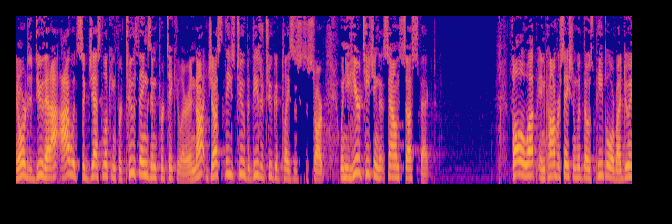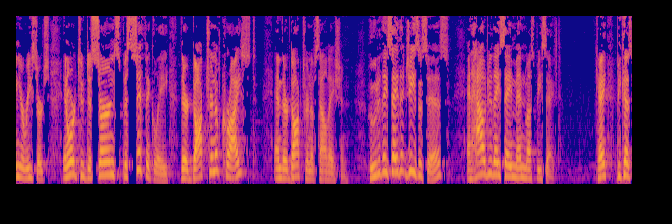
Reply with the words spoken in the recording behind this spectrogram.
In order to do that, I, I, would suggest looking for two things in particular, and not just these two, but these are two good places to start. When you hear teaching that sounds suspect, follow up in conversation with those people or by doing your research in order to discern specifically their doctrine of Christ and their doctrine of salvation. Who do they say that Jesus is, and how do they say men must be saved? Okay? Because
